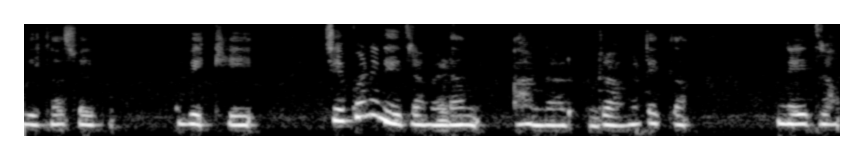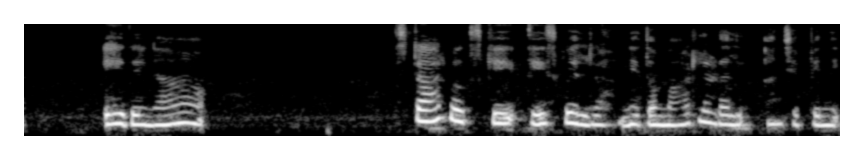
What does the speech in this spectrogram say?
వికాస్ వైపు. విక్కీ చెప్పండి నేత్ర మేడం అన్నాడు డ్రామాటిక్గా నేత్ర ఏదైనా స్టార్ బాక్స్కి తీసుకువెళ్ళరా నీతో మాట్లాడాలి అని చెప్పింది.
